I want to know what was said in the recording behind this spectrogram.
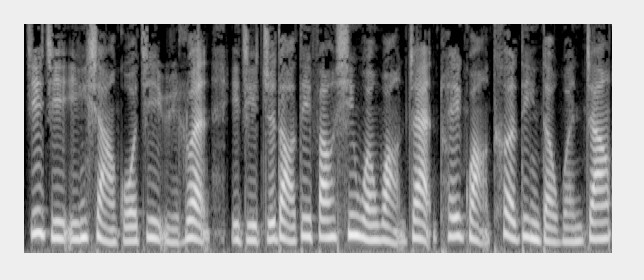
积极影响国际舆论，以及指导地方新闻网站推广特定的文章，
